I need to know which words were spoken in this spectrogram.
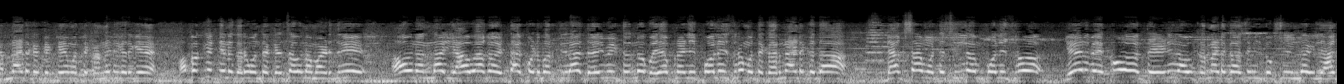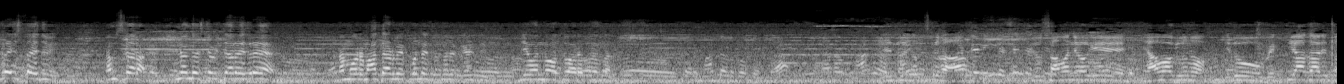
ಕರ್ನಾಟಕಕ್ಕೆ ಮತ್ತೆ ಕನ್ನಡಿಗರಿಗೆ ಅಪಕೀರ್ತಿಯನ್ನು ತರುವಂತ ಕೆಲಸವನ್ನ ಮಾಡಿದ್ರಿ. ಅವನನ್ನ ಯಾವಾಗ ಇಟ್ಟಾಕೊಂಡು ಬರ್ತೀರಾ, ದಯವಿಟ್ಟು ಬೈಯಪ್ಪನಹಳ್ಳಿ ಪೊಲೀಸರು ಮತ್ತೆ ಕರ್ನಾಟಕದ ಡಾಕ್ಸಾ ಮತ್ತು ಸಿಂಗಂ ಪೊಲೀಸರು ಹೇಳಬೇಕು ಅಂತ ಹೇಳಿ ನಾವು ಕರ್ನಾಟಕ ಅಸೆಂಬ್ಲಿ ಪಕ್ಷದಿಂದ ಇಲ್ಲಿ ಆಗ್ರಹಿಸ್ತಾ ಇದ್ದೀವಿ. ನಮಸ್ಕಾರ. ಇನ್ನೊಂದಷ್ಟು ವಿಚಾರ ಇದ್ರೆ ನಮ್ಮವ್ರು ಮಾತಾಡಬೇಕು ಅಂತ ಮೇಲೆ ಕೇಳ್ತೀವಿ. ಜೀವನ ಅಥವಾ ನಮಸ್ಕಾರ ಇದು ಸಾಮಾನ್ಯವಾಗಿ ಯಾವಾಗ್ಲೂ ಇದು ವ್ಯಕ್ತಿ ಆಧಾರಿತ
